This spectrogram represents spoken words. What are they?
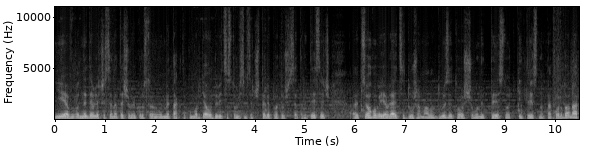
І не дивлячись на те, що використовуємо ми тактику Мортєву, дивіться 184 проти 63 тисяч. е, Цього виявляється дуже мало, друзі, того що вони тиснуть і тиснуть на кордонах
